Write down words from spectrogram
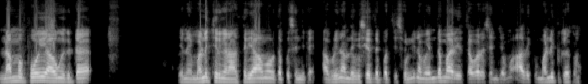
நம்ம போய் அவங்கக்கிட்ட என்னை மன்னிச்சிருங்க நான் தெரியாமல் தப்பு செஞ்சுட்டேன் அப்படின்னு அந்த விஷயத்தை பற்றி சொல்லி நம்ம எந்த மாதிரி தவறை செஞ்சோமோ அதுக்கு மன்னிப்பு கேட்கணும்.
